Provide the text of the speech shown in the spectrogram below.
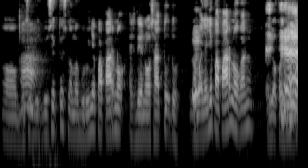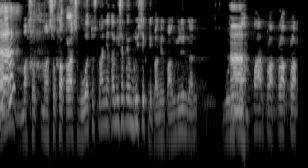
Oh, Ah. berisik-berisik terus nama gurunya Paparno, SD 01 tuh. Namanya aja Paparno kan. Dia keluar masuk masuk ke kelas gua terus nanya tadi siapa yang berisik dipanggil-panggilin kan. Gua Ah. digampar plak plak plak.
